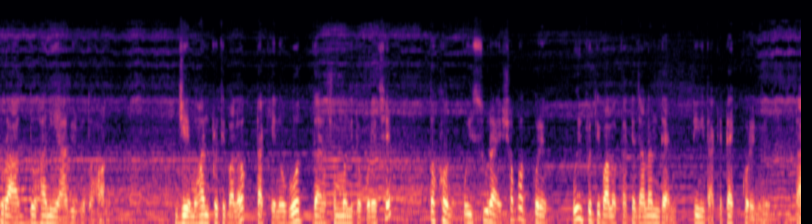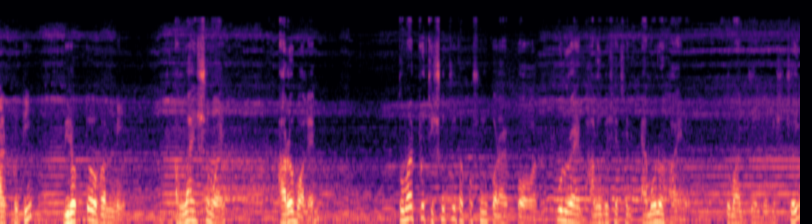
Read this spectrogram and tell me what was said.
সুরা আদোহা নিয়ে আবির্ভূত হন। যে মহান প্রতিপালক তাকে নবোধ দ্বারা সম্মানিত করেছে, তখন ওই সুরায় শপথ করে ওই প্রতিপালক তাকে জানান দেন তিনি তাকে ত্যাগ করেননি তার প্রতি বিরক্তও হননি। আল্লাহ সময় আরও বলেন, তোমার প্রতি শত্রুতা পোষণ করার পর পুনরায় ভালোবেসেছেন এমনও হয়নি। তোমার জন্য নিশ্চয়ই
